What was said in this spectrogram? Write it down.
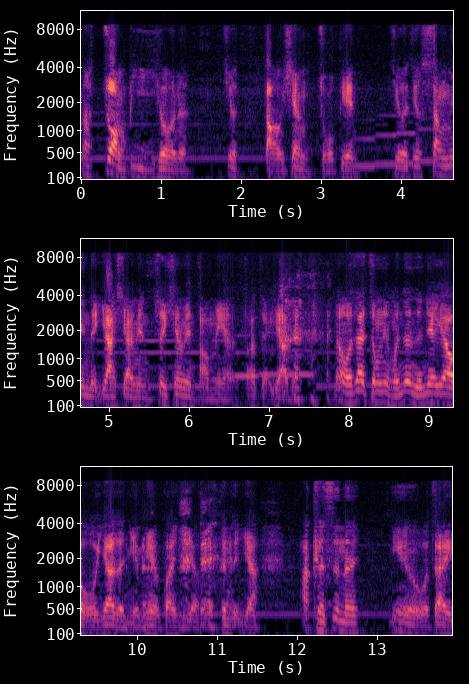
那撞壁以后呢，就倒向左边，就就上面的压下面，最下面倒霉啊，大家压的。那我在中间，反正人家要我压人也没有关系啊，我跟着压。啊，可是呢，因为我在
